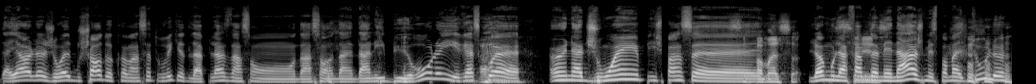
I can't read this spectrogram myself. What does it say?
D'ailleurs, Joël Bouchard doit commencer à trouver qu'il y a de la place dans, son, dans, son, dans, les bureaux. Là. Il reste quoi un adjoint, puis je pense. Euh, c'est pas mal ça. L'homme ou la femme de ménage, mais c'est pas mal tout, là.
